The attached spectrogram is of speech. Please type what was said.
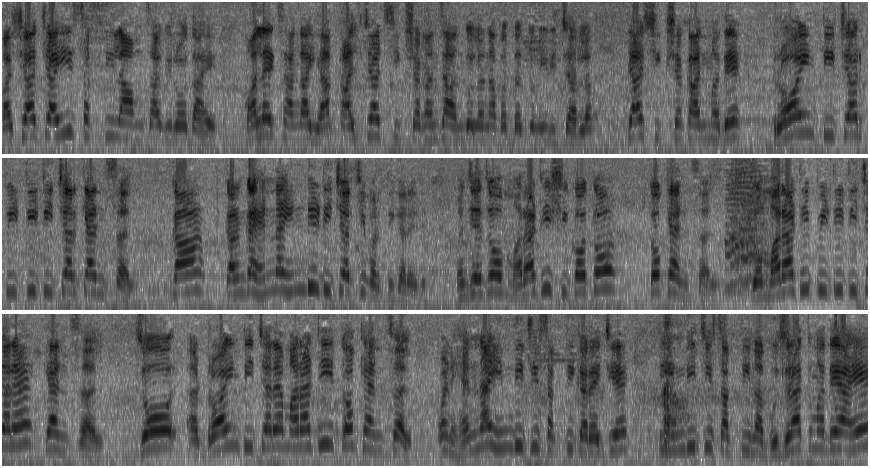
कशाच्याही सक्तीला आमचा विरोध आहे. मला एक सांगा ह्या कालच्या शिक्षकांच्या आंदोलनाबद्दल तुम्ही विचारलं. त्या शिक्षकांमध्ये drawing teacher P T teacher cancel का? कारण का ह्यांना हिंदी टीचरची भरती करायची म्हणजे जो मराठी शिकवतो तो कॅन्सल जो मराठी पी टी टीचर आहे कॅन्सल जो ड्रॉइंग टीचर आहे मराठी तो कॅन्सल पण ह्यांना हिंदीची सक्ती करायची आहे. ती हिंदीची सक्ती ना गुजरातमध्ये आहे.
